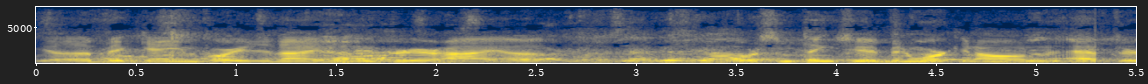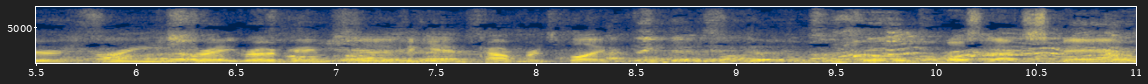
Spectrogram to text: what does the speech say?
A big game for you tonight, a new career high. Uh, what are some things you had been working on after three straight road games to begin conference play? Um, well, mostly I've just been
